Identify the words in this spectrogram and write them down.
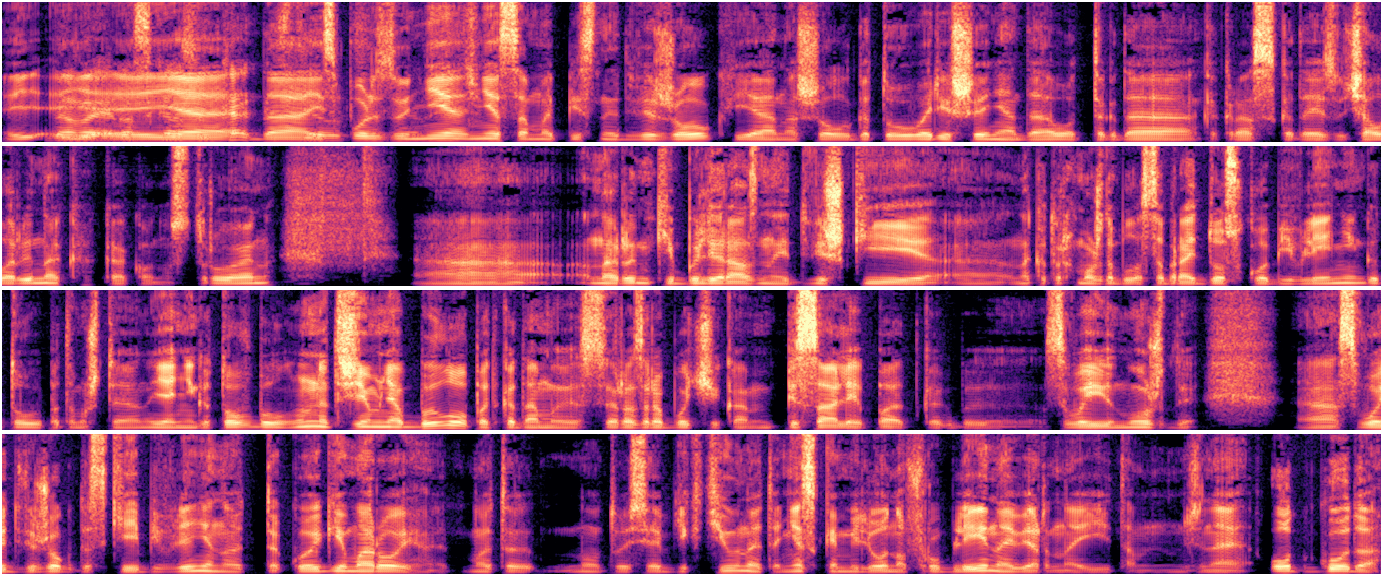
Я, да, использую не, не самописный движок, я нашел готовое решение, да, вот тогда как раз, когда изучал рынок, как он устроен, на рынке были разные движки, э, на которых можно было собрать доску объявлений готовую, потому что я не готов был. Ну, точнее, у меня был опыт, когда мы с разработчиком писали под как бы свои нужды э, свой движок доски объявлений, но это такой геморрой. Ну, это, ну, то есть объективно, это несколько миллионов рублей, наверное, и там, не знаю, от года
